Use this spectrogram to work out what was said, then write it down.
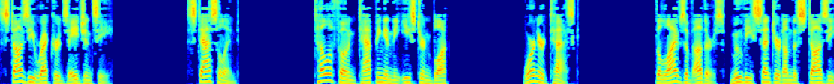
Stasi Records Agency. Stasiland Telephone tapping in the Eastern Bloc. Werner Teske The Lives of Others, movie centered on the Stasi.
